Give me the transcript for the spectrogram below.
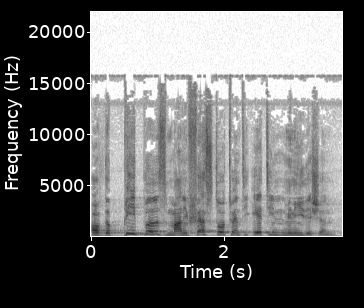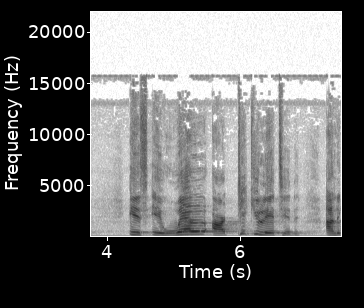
of the People's Manifesto 2018 mini edition is a well articulated and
